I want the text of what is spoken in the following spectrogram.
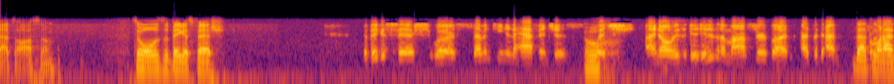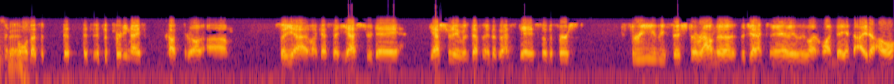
That's awesome. So, what was the biggest fish? The biggest fish was 17 and a half inches, which I know is it, it isn't a monster, but at the, at, That's from what nice I've been fish. told, that's a it, it's, it's a pretty nice cutthroat. Um, so yeah, like I said yesterday, yesterday was definitely the best day. So the first three we fished around the the Jackson area. We went one day into Idaho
